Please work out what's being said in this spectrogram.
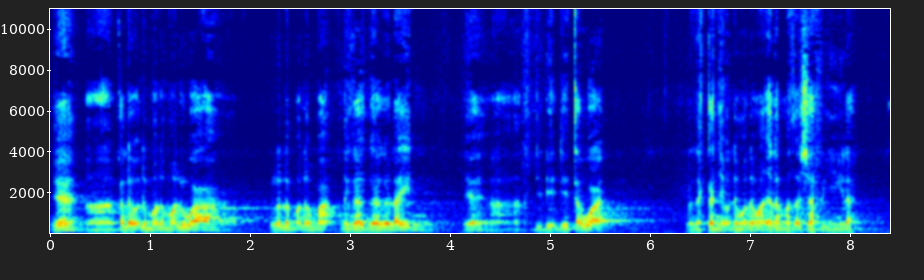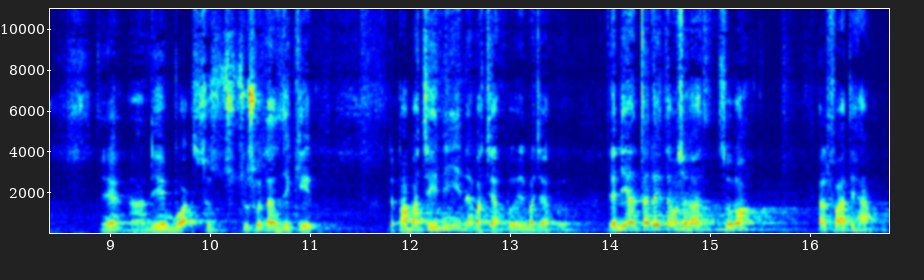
Ya ha, kalau lemak-lemak luar lemak-lemak negara-negara lain ya ha, dia, dia, tak buat. Kebanyakannya ulama-ulama dalam mazhab syafi'i lah. Ya ha, dia buat susunan zikir. Lepas baca ini nak baca apa baca apa. Jadi antara kita masuk surah Al-Fatihah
